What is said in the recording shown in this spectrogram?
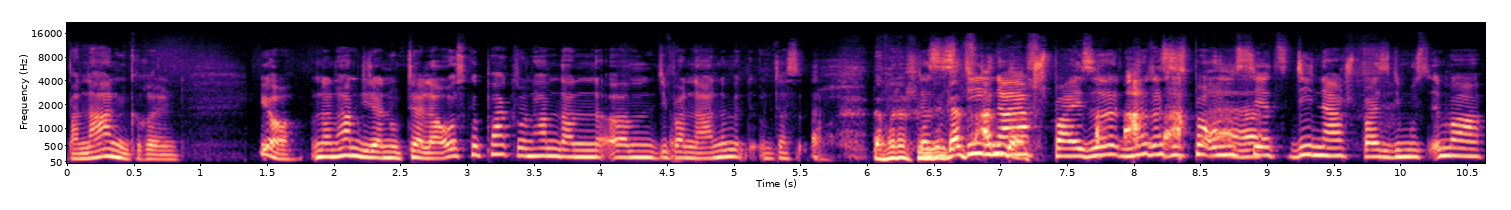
Bananen grillen? Ja, und dann haben die da Nutella ausgepackt und haben dann ähm, die Banane mit und das. Oh, Da war das schon das ist ganz die anders. Nachspeise. Ne? Das ist bei uns jetzt die Nachspeise. Die muss immer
